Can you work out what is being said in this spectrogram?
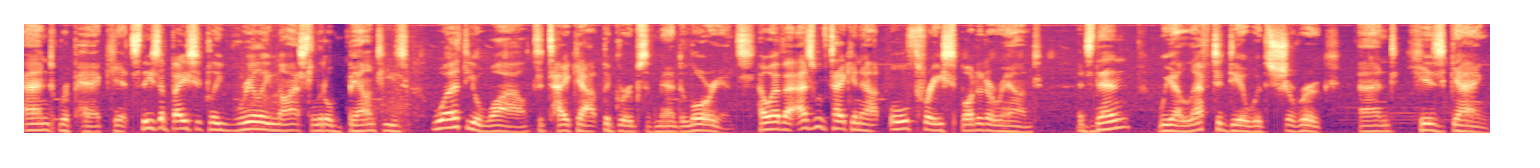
and repair kits. These are basically really nice little bounties worth your while to take out the groups of Mandalorians. However, as we've taken out all three spotted around, it's then we are left to deal with Sherruk and his gang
